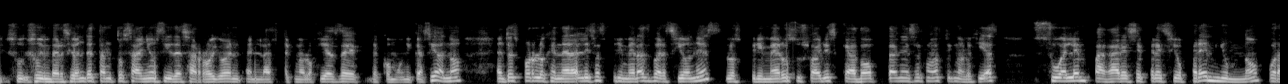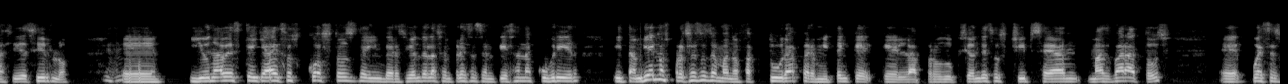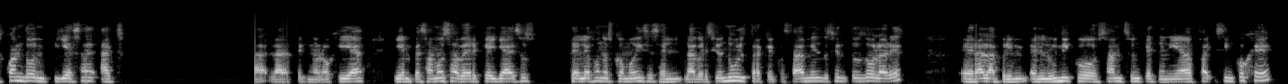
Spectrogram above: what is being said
su, inversión de tantos años y desarrollo en, las tecnologías de, comunicación, ¿no? Entonces, por lo general, esas primeras versiones, los primeros usuarios que adoptan esas nuevas tecnologías suelen pagar ese precio premium, ¿no? Por así decirlo. Eh, y una vez que ya esos costos de inversión de las empresas empiezan a cubrir y también los procesos de manufactura permiten que, la producción de esos chips sean más baratos, eh, pues es cuando empieza a la, tecnología y empezamos a ver que ya esos teléfonos, como dices, la versión Ultra que costaba 1.200 dólares, era el único Samsung que tenía 5G,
